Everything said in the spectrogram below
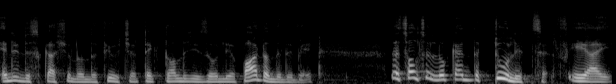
any discussion on the future. Technology is only a part of the debate. Let's also look at the tool itself, AI.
